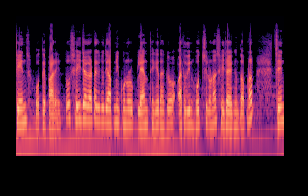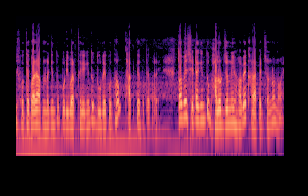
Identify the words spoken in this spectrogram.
চেঞ্জ হতে পারে। তো সেই জায়গাটাকে যদি আপনি কোনো প্ল্যান থেকে থাকেও, এতদিন হচ্ছিল না, সেই জায়গায় কিন্তু আপনার চেঞ্জ হতে পারে, আপনার কিন্তু পরিবার থেকে কিন্তু দূরে কোথাও থাকতে হতে পারে। তবে সেটা কিন্তু ভালোর জন্যই হবে, খারাপের জন্য নয়।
